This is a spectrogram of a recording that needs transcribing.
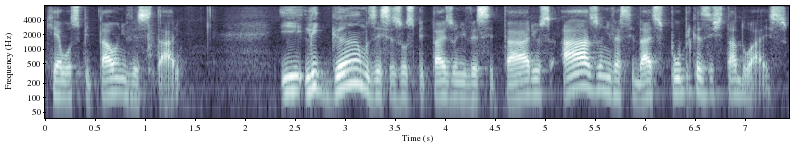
que é o hospital universitário, e ligamos esses hospitais universitários às universidades públicas estaduais.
